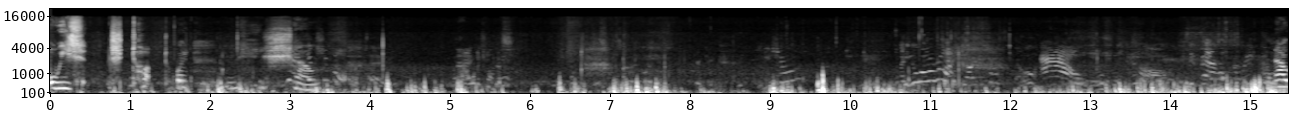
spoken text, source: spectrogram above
Oh, he's tucked away in his shell? Now,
